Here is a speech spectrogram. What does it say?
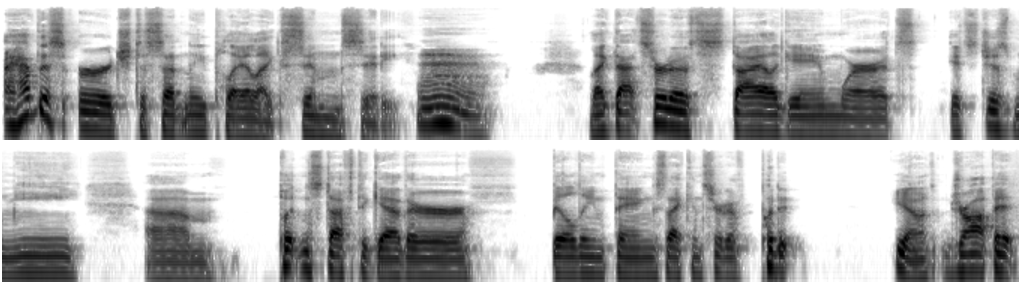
I have this urge to suddenly play like Sim City, mm. like that sort of style game where it's it's just me um, putting stuff together, building things. I can sort of put it, you know, drop it,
